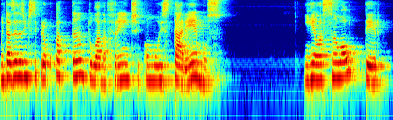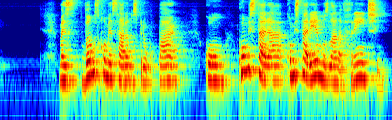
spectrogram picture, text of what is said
Muitas vezes a gente se preocupa tanto lá na frente como estaremos em relação ao ter. Mas vamos começar a nos preocupar com como estará, como estaremos lá na frente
